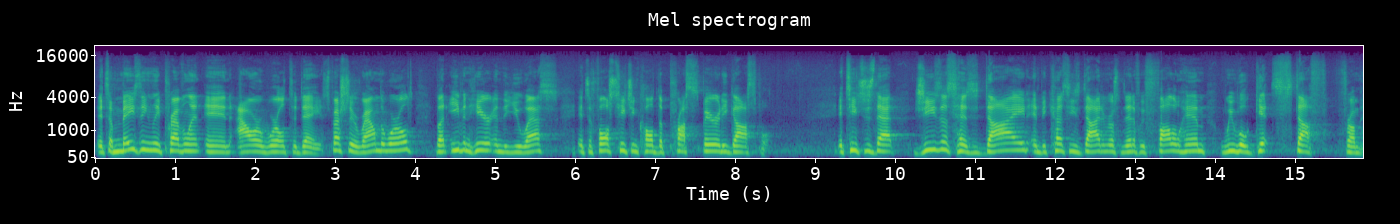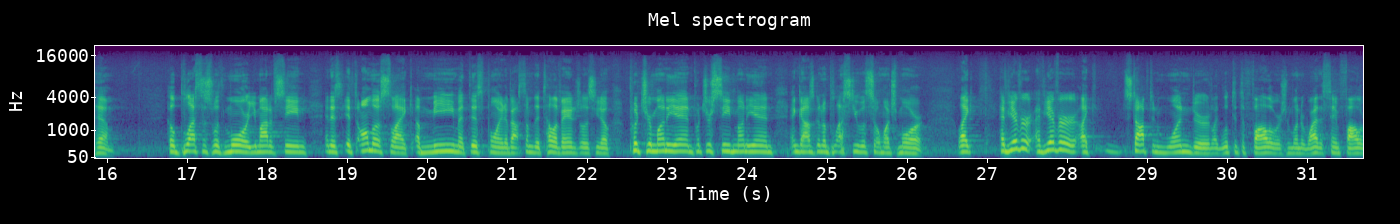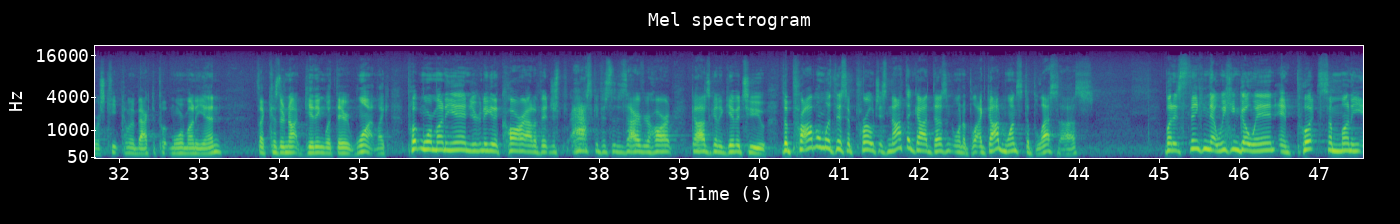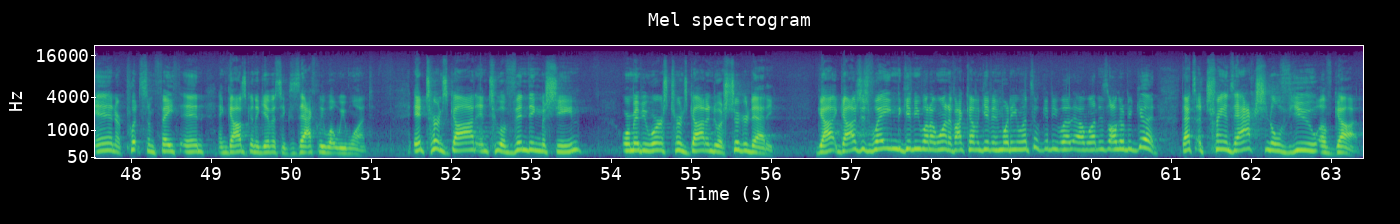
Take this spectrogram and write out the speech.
It's amazingly prevalent in our world today, especially around the world, but even here in the US, it's a false teaching called the prosperity gospel. It teaches that Jesus has died, and because he's died and rose from the dead, if we follow him, we will get stuff from him. He'll bless us with more. You might have seen, and it's, it's almost like a meme at this point about some of the televangelists, you know, put your money in, put your seed money in, and God's gonna bless you with so much more. Like, have you ever, have you ever like stopped and wondered, like looked at the followers and wondered why the same followers keep coming back to put more money in? It's like because they're not getting what they want. Like, put more money in, you're gonna get a car out of it. Just ask if it's the desire of your heart. God's gonna give it to you. The problem with this approach is not that God doesn't want to bless, God wants to bless us, but it's thinking that we can go in and put some money in or put some faith in, and God's gonna give us exactly what we want. It turns God into a vending machine, or maybe worse, turns God into a sugar daddy. God, God's just waiting to give me what I want. If I come and give him what he wants, he'll give me what I want. It's all going to be good. That's a transactional view of God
